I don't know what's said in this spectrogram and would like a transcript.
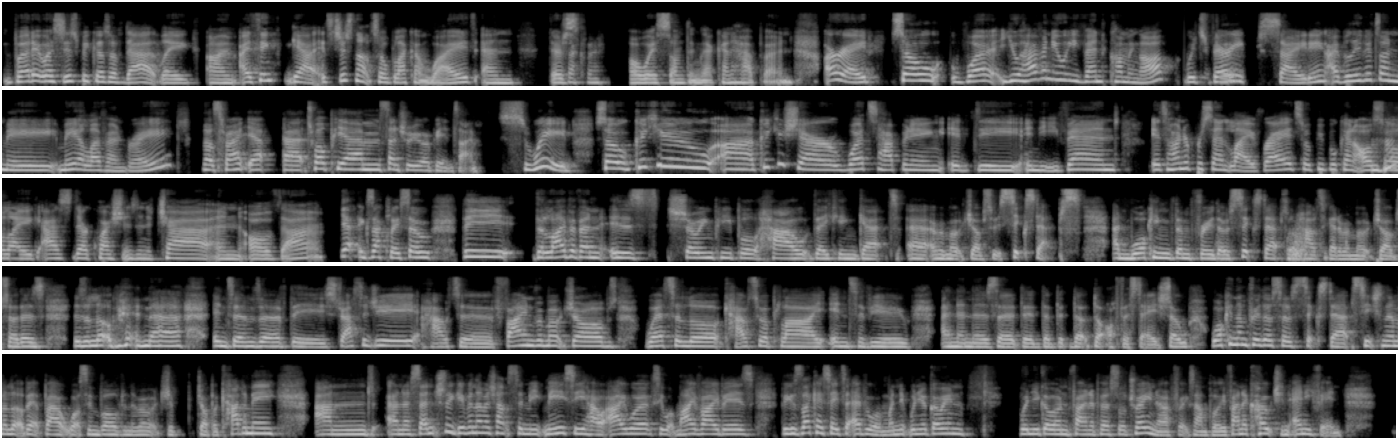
But it was just because of that. Like, um, I think, yeah, it's just not so black and white. And there's exactly always something that can happen. All right. So what you have a new event coming up, which very exciting. I believe it's on May May 11, right? That's right. Yeah. At 12 p.m. Central European time. Sweet. So could you uh could you share what's happening at the in the event? It's 100% live, right? So people can also mm-hmm. like ask their questions in the chat and all of that. Yeah, exactly. So the the live event is showing people how they can get uh, a remote job. So it's six steps and walking them through those six steps on how to get a remote job. So there's there's a little bit in there in terms of the strategy, how to find remote jobs, where to look, how to apply, interview, and then there's the the the, the, the offer stage. So walking them through those sort of six steps, teaching them a little bit about what's involved in the remote job academy, and and essentially giving them a chance to meet me, see how I work, see what my vibe is is because like i say to everyone when, when you're going when you go and find a personal trainer for example you find a coach in anything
